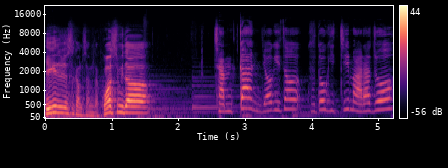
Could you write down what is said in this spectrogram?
얘기해 주셔서 감사합니다. 고맙습니다. 잠깐 여기서 구독 잊지 말아줘.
